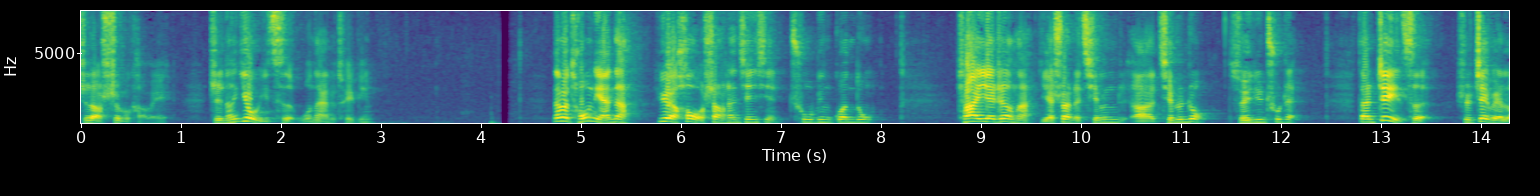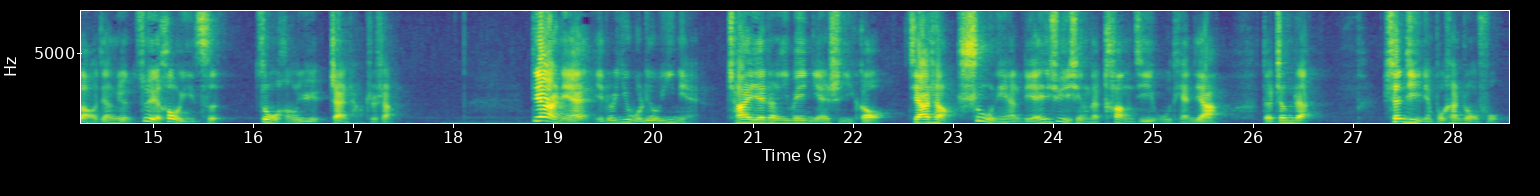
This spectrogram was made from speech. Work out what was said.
知道势不可为，只能又一次无奈地退兵。那么同年呢，越后上杉谦信出兵关东，长野叶正呢也率着麒麟呃麒麟众随军出阵，但这次是这位老将军最后一次纵横于战场之上。第二年，也就是一五六一年。长野叶正因为年事已高，加上数年连续性的抗击武田家的征战，身体已经不堪重负，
